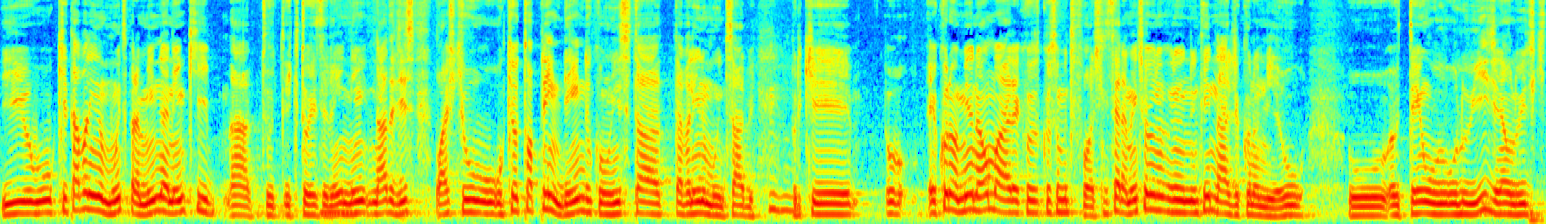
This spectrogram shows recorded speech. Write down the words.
E o, o que tá valendo muito pra mim não é nem que, ah, tu, que tô recebendo, nem nada disso. Eu acho que o, o que eu tô aprendendo com isso tá, tá valendo muito, sabe? Porque o- economia não é uma área que eu, que eu sou muito forte. Sinceramente, eu, não- eu não entendo nada de economia. O, o, eu tenho o, Luigi, né? O Luigi que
